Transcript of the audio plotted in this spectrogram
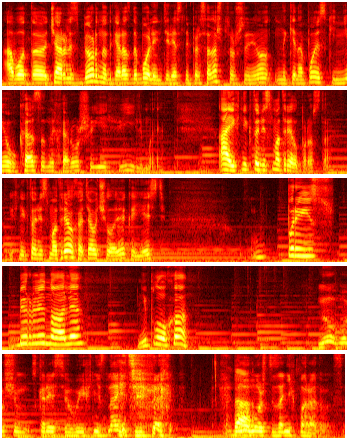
А вот э, Чарльз Бёрнет гораздо более интересный персонаж, потому что у него на кинопоиске не указаны хорошие фильмы. А, их никто не смотрел просто. Их никто не смотрел, хотя у человека есть приз Берлинале. Неплохо. Ну, в общем, скорее всего, вы их не знаете. Да. Но вы можете за них порадоваться.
